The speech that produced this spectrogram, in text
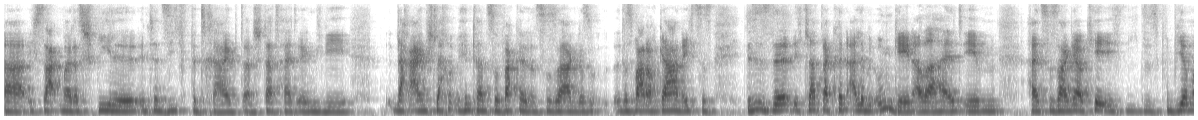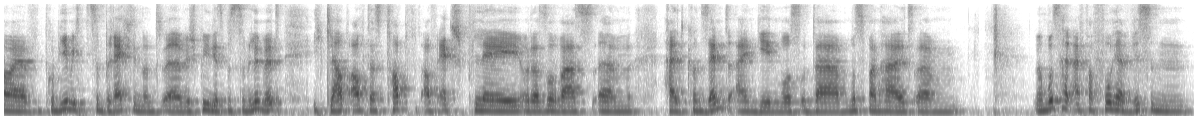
äh, ich sag mal, das Spiel intensiv betreibt, anstatt halt irgendwie nach einem Schlag im Hintern zu wackeln und zu sagen, das, das war doch gar nichts. Das, das ist, äh, ich glaube, da können alle mit umgehen, aber halt eben halt zu sagen, ja, okay, ich probiere mal, probiere mich zu brechen und äh, wir spielen jetzt bis zum Limit. Ich glaube auch, dass Top auf Edge Play oder sowas ähm, halt Konsent eingehen muss und da muss man halt, ähm, man muss halt einfach vorher wissen,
